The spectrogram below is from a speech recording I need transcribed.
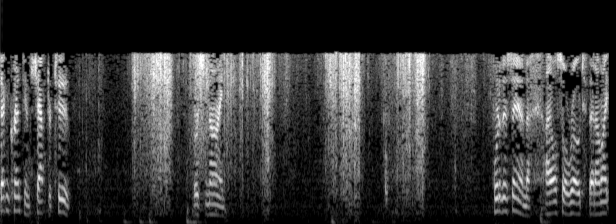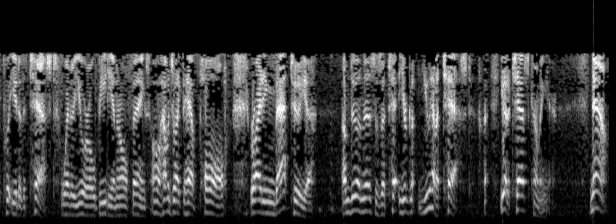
2 Corinthians chapter 2, verse 9. For to this end I also wrote that I might put you to the test, whether you are obedient in all things. Oh, how would you like to have Paul writing that to you? I'm doing this as a te- you're go- you have a test. you got a test coming here. Now,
